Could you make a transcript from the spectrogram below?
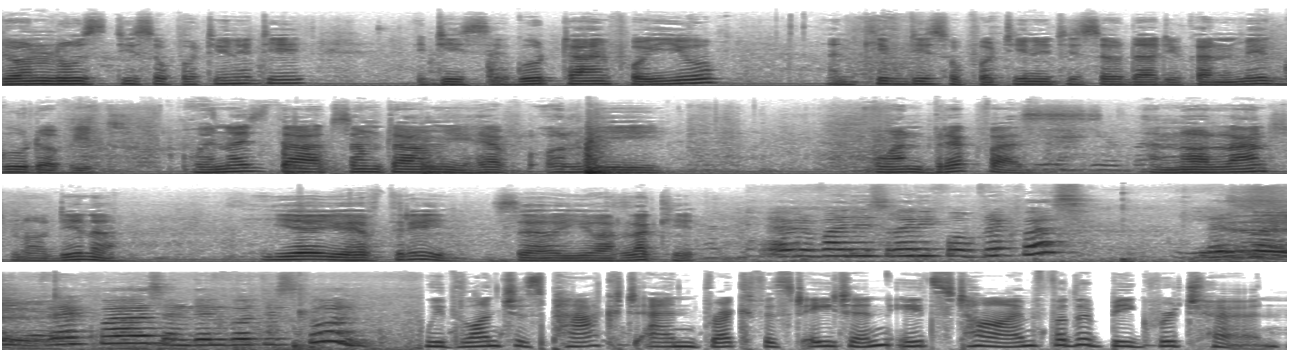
don't lose this opportunity. It is a good time for you and keep this opportunity so that you can make good of it. When I start, sometimes you have only one breakfast and no lunch, no dinner. Here you have three, so you are lucky. Everybody's ready for breakfast? Let's go eat breakfast and then go to school. With lunches packed and breakfast eaten, it's time for the big return.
